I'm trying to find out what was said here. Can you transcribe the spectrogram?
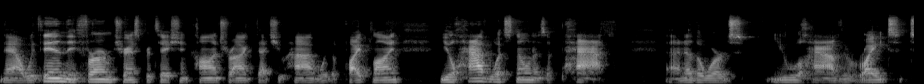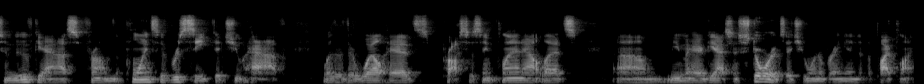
Now, within the firm transportation contract that you have with a pipeline, you'll have what's known as a path. In other words, you will have the right to move gas from the points of receipt that you have, whether they're wellheads, processing plant outlets, um, you may have gas and storage that you want to bring into the pipeline.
